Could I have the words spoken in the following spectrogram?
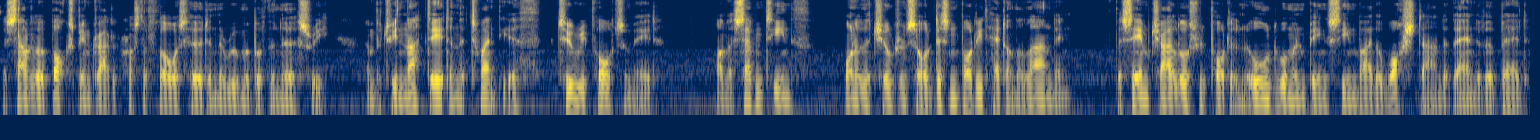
the sound of a box being dragged across the floor was heard in the room above the nursery, and between that date and the 20th, two reports were made. On the 17th, one of the children saw a disembodied head on the landing. The same child also reported an old woman being seen by the washstand at the end of her bed,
